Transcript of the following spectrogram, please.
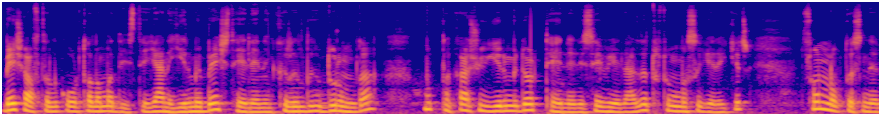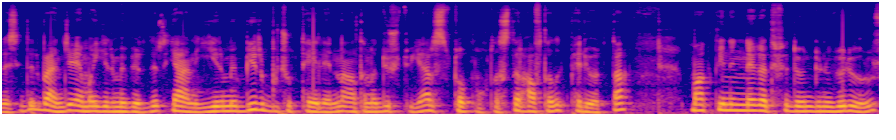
5 haftalık ortalama desteği yani 25 TL'nin kırıldığı durumda mutlaka şu 24 TL'li seviyelerde tutunması gerekir. Son noktası neresidir? Bence EMA 21'dir. Yani 21,5 TL'nin altına düştüğü yer stop noktasıdır haftalık periyotta. MACD'nin negatife döndüğünü görüyoruz.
